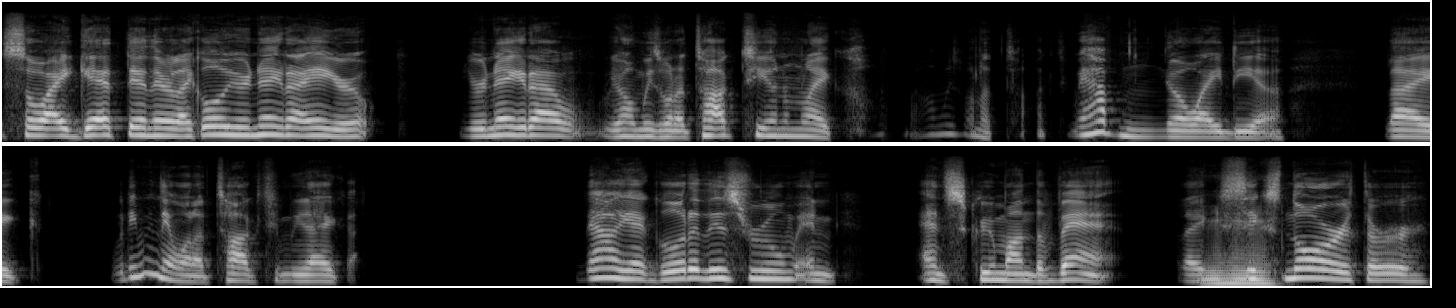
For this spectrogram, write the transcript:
so I get there, and they're like, "Oh, you're Negra. Hey, you're you're Negra. Your homies want to talk to you." And I'm like, "My homies want to talk to me? I have no idea. Like, what do you mean they want to talk to me? Like, yeah, yeah, go to this room and and scream on the vent, like Mhm. six north or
